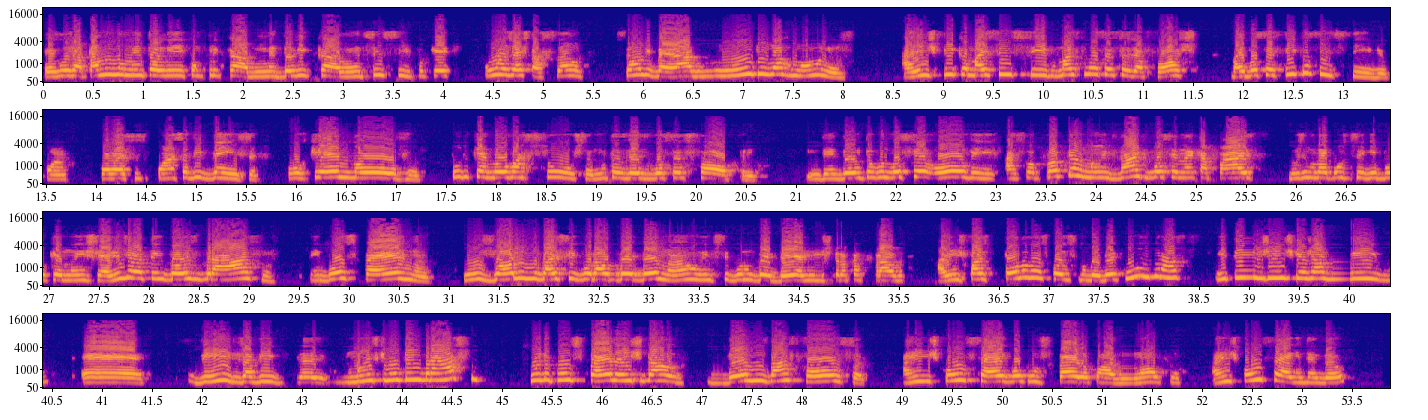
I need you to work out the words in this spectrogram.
A pessoa já está num momento ali complicado, um momento delicado, um momento sensível, porque uma gestação são liberados muitos hormônios. A gente fica mais sensível, mais que você seja forte, mas você fica sensível com, a, com, essa, com essa vivência, porque é novo, tudo que é novo assusta, muitas vezes você sofre. Entendeu? Então, quando você ouve a sua própria mãe dizer ah, que você não é capaz, você não vai conseguir porque não enxerga. Gente, ela tem dois braços, tem duas pernas, os olhos não vai segurar o bebê, não. A gente segura um bebê, a gente troca fralda, a gente faz todas as coisas com o bebê com os braços. E tem gente que eu já vi é, vídeo, já vi é, mães que não tem braço, cuida com os pés, a gente dá, Deus nos dá força a gente consegue, ou com os pés, ou com as mãos, a gente consegue, entendeu?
